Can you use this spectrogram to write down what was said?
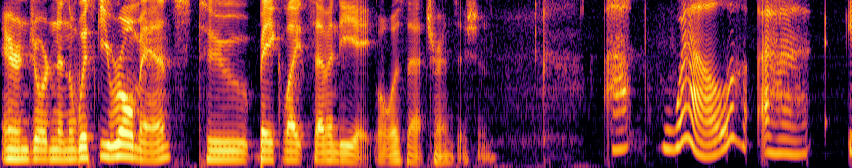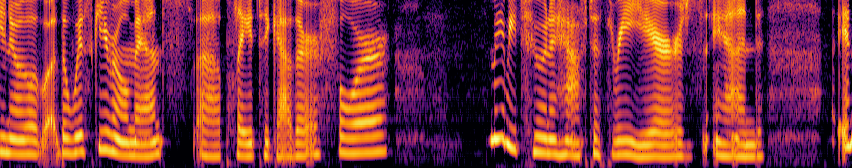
Erin Jordan and the Whiskey Romance to Bakelite 78. What was that transition? Well, uh, you know, the Whiskey Romance uh, played together for maybe two and a half to three years. And in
